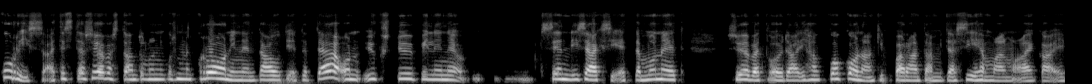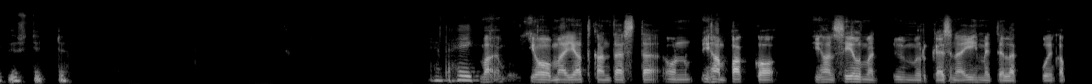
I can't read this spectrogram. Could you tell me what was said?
kurissa. Että sitä syövästä on tullut niin kuin krooninen tauti. Että tämä on yksi tyypillinen sen lisäksi, että monet syövät voidaan ihan kokonaankin parantaa, mitä siihen maailman aikaa ei pystytty. Mä, joo, mä jatkan tästä. On ihan pakko ihan silmät ymmyrkäisenä ihmetellä, kuinka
